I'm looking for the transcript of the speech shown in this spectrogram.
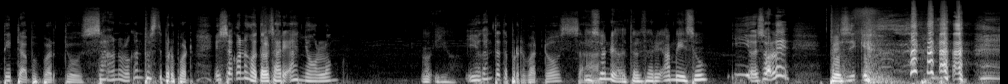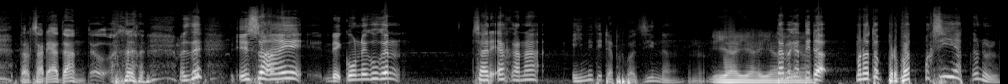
tidak berbuat dosa kan pasti berbuat. Iso kan hotel syariah nyolong. Oh iya. Iya kan tetap berbuat dosa. Iso nek hotel syariah meso. Iya, soalnya basic hotel syariah kan. Mesti iso ae dek kono iku kan syariah karena ini tidak berbuat zina. Iya iya iya. Tapi kan iya. tidak menutup berbuat maksiat ngono lho.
